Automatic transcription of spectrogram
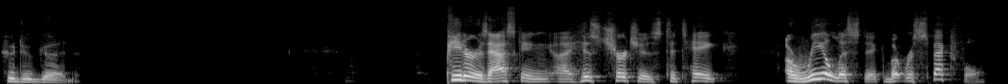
who do good. Peter is asking uh, his churches to take a realistic but respectful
